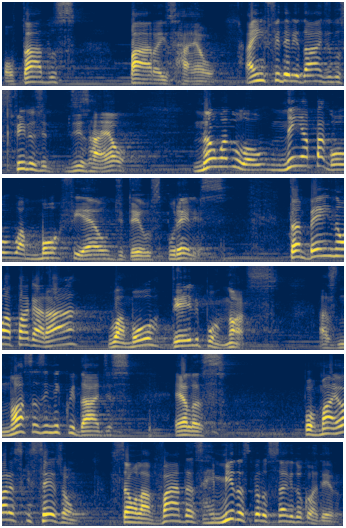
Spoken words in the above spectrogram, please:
voltados para Israel. A infidelidade dos filhos de Israel não anulou nem apagou o amor fiel de Deus por eles. Também não apagará o amor dele por nós. As nossas iniquidades, elas, por maiores que sejam, são lavadas, remidas pelo sangue do Cordeiro.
